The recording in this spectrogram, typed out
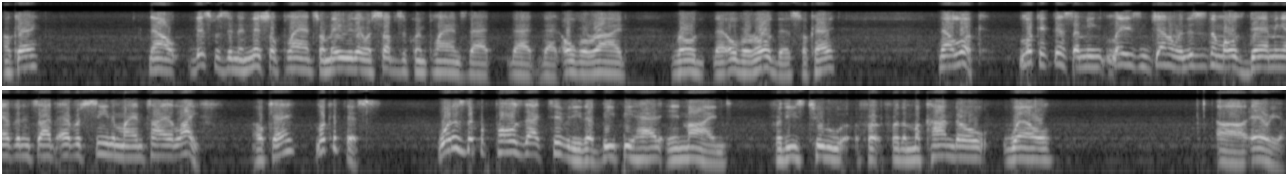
Okay? Now, this was an initial plan, so maybe there were subsequent plans that, that, that override road that overrode this, okay? Now look, look at this. I mean, ladies and gentlemen, this is the most damning evidence I've ever seen in my entire life. Okay? Look at this. What is the proposed activity that BP had in mind for these two, for, for the Macondo well uh, area?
